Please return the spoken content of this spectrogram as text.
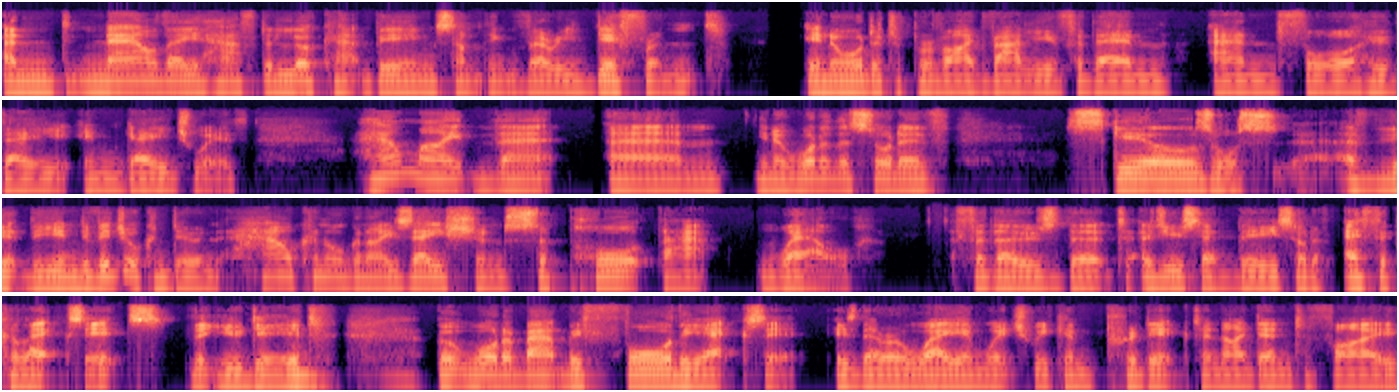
And now they have to look at being something very different in order to provide value for them and for who they engage with. How might that, um, you know, what are the sort of skills or uh, the, the individual can do and how can organizations support that well for those that as you said the sort of ethical exits that you did but what about before the exit? Is there a way in which we can predict and identify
